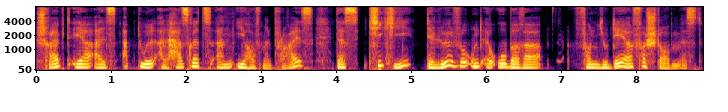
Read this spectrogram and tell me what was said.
schreibt er als Abdul al-Hazret an E. Hoffman Price, dass Kiki, der Löwe und Eroberer von Judäa, verstorben ist,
